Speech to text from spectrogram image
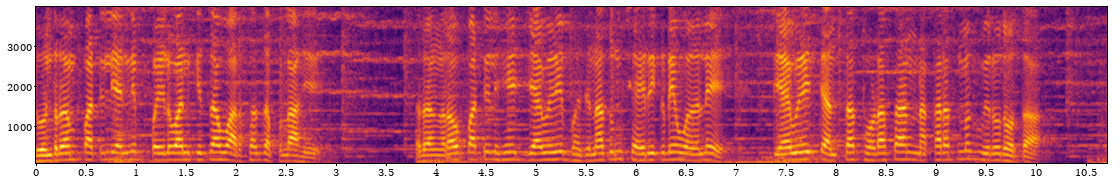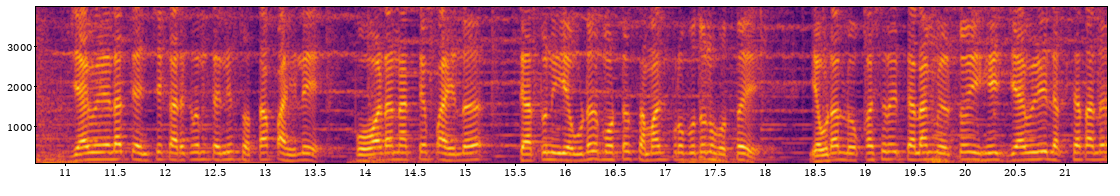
धोंडराम पाटील यांनी पैलवानकीचा वारसा जपला आहे. रंगराव पाटील हे ज्यावेळी भजनातून शायरीकडे वळले त्यावेळी त्यांचा थोडासा नकारात्मक विरोध होता. ज्या वेळेला त्यांचे कार्यक्रम त्यांनी स्वतः पाहिले पोवाडा नाट्य पाहिलं त्यातून एवढं मोठं समाज प्रबोधन होतंय एवढा लोकाश्रय त्याला मिळतोय हे ज्यावेळी लक्षात आलं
